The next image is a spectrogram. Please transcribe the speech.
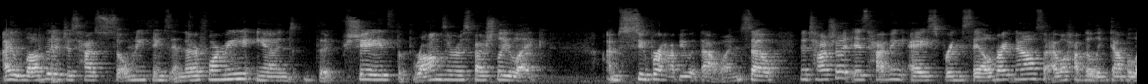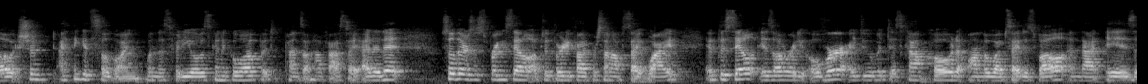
I love that it just has so many things in there for me and the shades, the bronzer especially, like I'm super happy with that one. So Natasha is having a spring sale right now. So I will have the link down below. It should, I think it's still going when this video is gonna go up. It depends on how fast I edit it. So there's a spring sale up to 35% off site wide. If the sale is already over, I do have a discount code on the website as well, and that is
